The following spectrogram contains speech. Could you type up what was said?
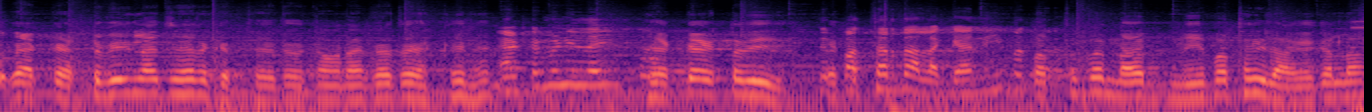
ਇੱਕ ਇੱਟ ਵੀ ਨਹੀਂ ਲਾਈ ਤੇ ਕਿੱਥੇ ਤੇ ਕਮਰਾ ਕੋ ਤੇ ਐਟ ਵੀ ਨਹੀਂ ਲਈ? ਇੱਕ ਇੱਟ ਵੀ। ਤੇ ਪੱਥਰ ਤਾਂ ਲੱਗਿਆ ਨਹੀਂ ਪੱਥਰ ਪੱਥਰ? ਤਾਂ ਨਾ- ਨੀਂਹ ਪੱਥਰ ਹੀ ਲਾ ਕੇ ਕੱਲਾ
